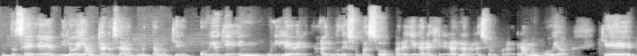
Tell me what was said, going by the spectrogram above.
Entonces, eh, y lo veíamos, claro, o sea, comentábamos que obvio que en Unilever algo de eso pasó para llegar a generar la relación con el gramo. Obvio que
